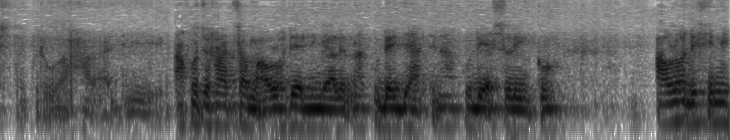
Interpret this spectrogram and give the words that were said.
astagfirullahaladzim. Aku curhat sama Allah dia ninggalin aku dia jahatin aku dia selingkuh. Allah di sini.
